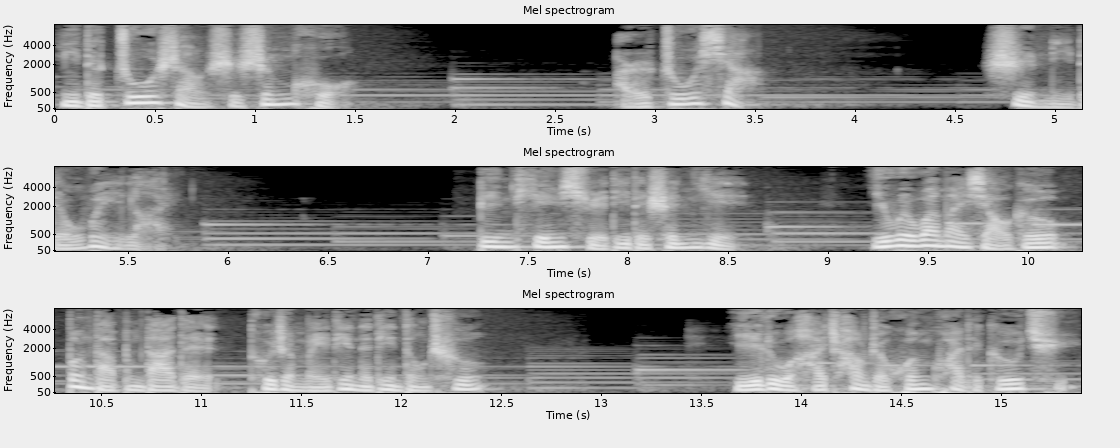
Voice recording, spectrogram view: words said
你的桌上是生活，而桌下是你的未来。冰天雪地的深夜，一位外卖小哥蹦跶蹦跶的推着没电的电动车，一路还唱着欢快的歌曲。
